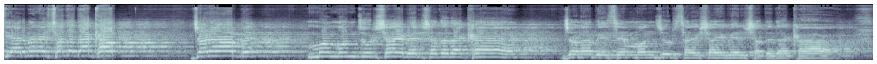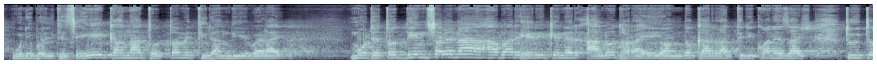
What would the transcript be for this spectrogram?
চেয়ারম্যানের সাথে দেখা। জনাব মঞ্জুর সাহেবের সাথে দেখা। জনাব এস এম মঞ্জুর সাহেব সাহেবের সাথে দেখা। উনি বলতেছে, এ কানা তোর তো আমি তিরান দিয়ে বেড়াই। মোটে তোর দিন চলে না, আবার হেরিকেনের আলো ধরা এই অন্ধকার রাত্রি কনে যাস। তুই তো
